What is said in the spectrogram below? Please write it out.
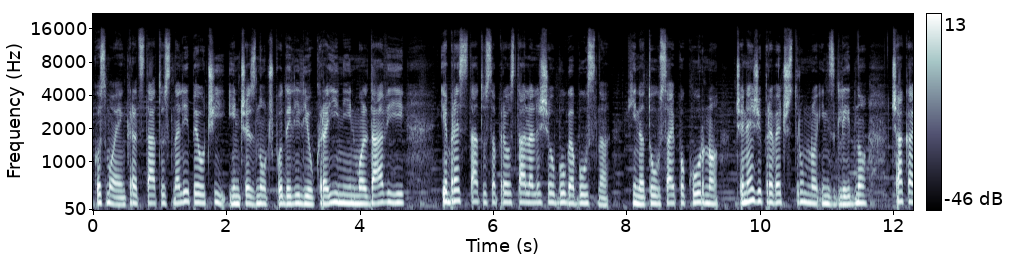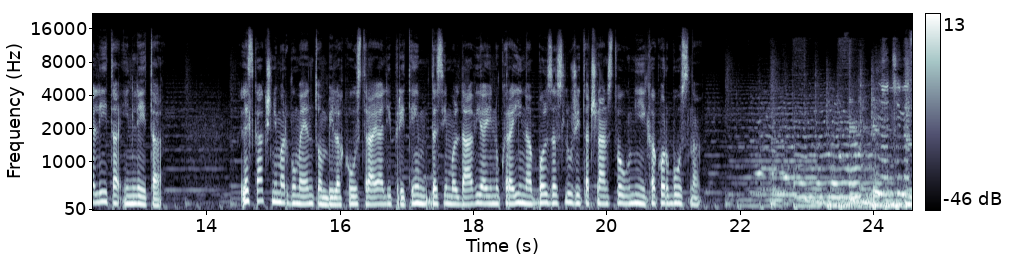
ko smo enkrat status na lepe oči in čez noč podelili Ukrajini in Moldaviji, je brez statusa preostala le še oboga Bosna, ki na to vsaj pokorno, če ne že preveč strumno in zgledno, čaka leta in leta. Le s kakšnim argumentom bi lahko ustrajali pri tem, da si Moldavija in Ukrajina bolj zaslužita članstvo v Uniji, kakor Bosna? Noči me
